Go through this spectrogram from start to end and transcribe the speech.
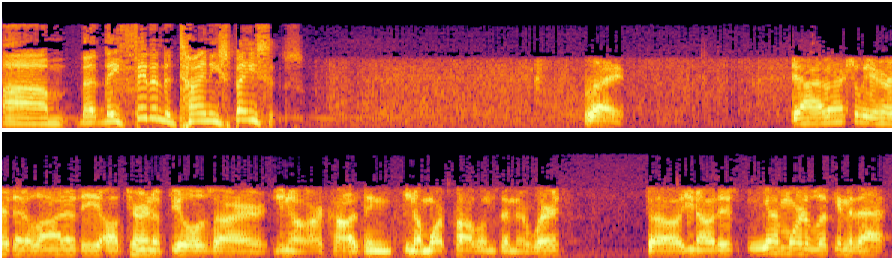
um, that they fit into tiny spaces. Right. Yeah, I've actually heard that a lot of the alternative fuels are, you know, are causing, you know, more problems than they're worth. So, you know, there's we got more to look into that.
